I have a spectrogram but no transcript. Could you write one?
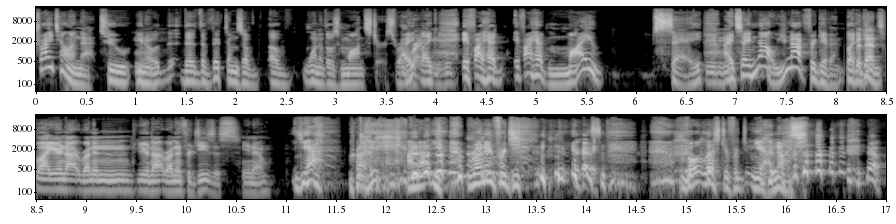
try telling that to you know mm-hmm. the, the, the victims of of one of those monsters right, right. like mm-hmm. if I had if I had my say I'd say no you're not forgiven but, but again, that's why you're not running you're not running for Jesus you know yeah, right. I'm not running for Jesus. Vote Lester for yeah. No, no.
